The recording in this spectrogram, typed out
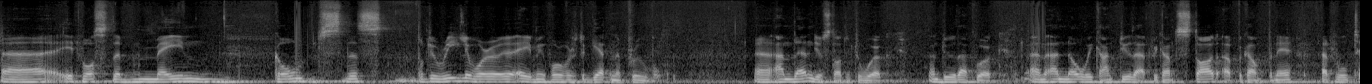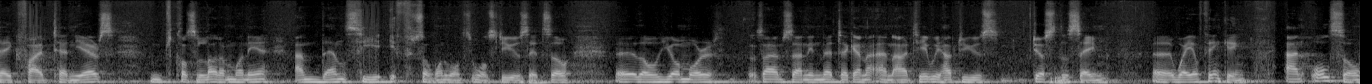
uh, it was the main goals. This, what you really were aiming for was to get an approval. Uh, and then you started to work and do that work. And, and no, we can't do that. We can't start up a company that will take five, ten years, cost a lot of money, and then see if someone wants, wants to use it. So, uh, though you're more, as I understand, in medtech and, and IT, we have to use just the same uh, way of thinking. And also,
